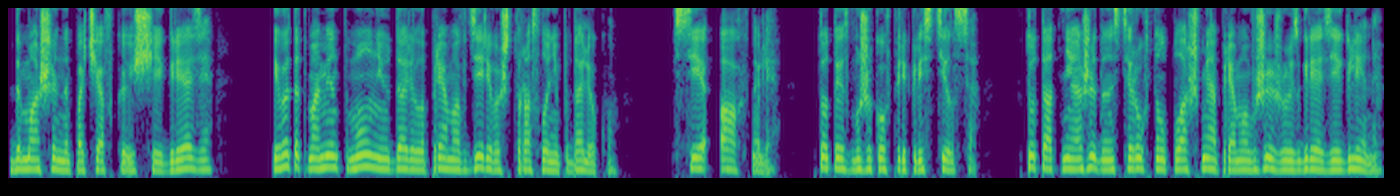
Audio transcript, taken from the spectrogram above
до машины, почавкающей грязи, и в этот момент молния ударила прямо в дерево, что росло неподалеку. Все ахнули. Кто-то из мужиков перекрестился. Кто-то от неожиданности рухнул плашмя прямо в жижу из грязи и глины.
